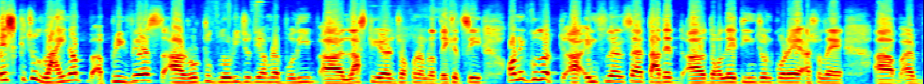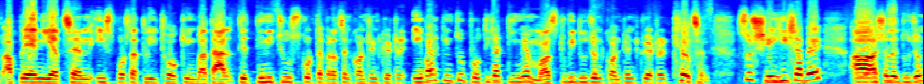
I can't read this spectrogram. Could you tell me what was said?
বেশ কিছু line up previous road to glory যদি আমরা বলি লাস্ট ইয়ার যখন আমরা দেখেছি অনেকগুলো ইনফ্লুয়েন্সার তাদের দলে তিনজন করে আসলে প্লেয়ার নিয়েছেন ই স্পোর্টস অ্যাথলিট হোক কিংবা তার তিনি চুজ করতে পেরেছেন কন্টেন্ট ক্রিয়েটার এবার কিন্তু প্রতিটা টিমে মাস্ট বি দুজন কন্টেন্ট ক্রিয়েটার খেলছেন। সো সেই হিসাবে আসলে দুজন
